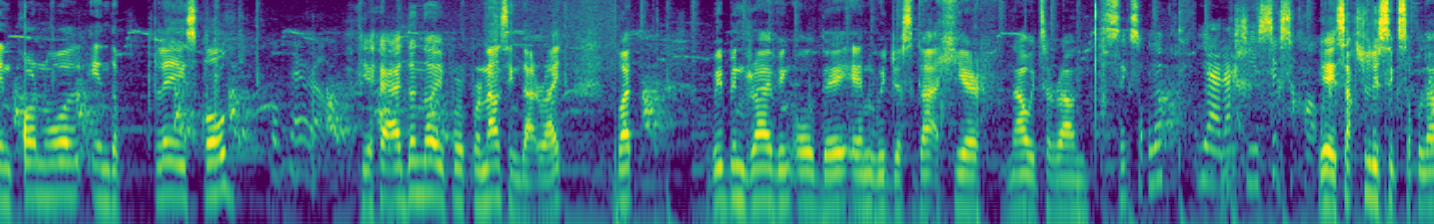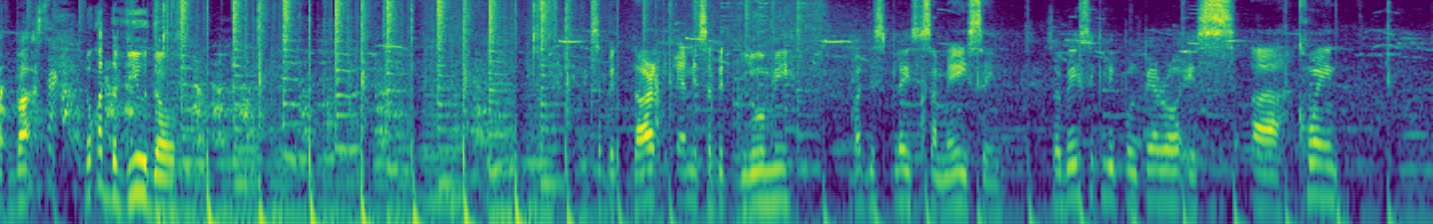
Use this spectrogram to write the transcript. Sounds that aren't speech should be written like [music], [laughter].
in Cornwall in the place called Polperro. Yeah, I don't know if we're pronouncing that right, but we've been driving all day and we just got here. Now it's around 6 o'clock? Yeah, it actually is 6 o'clock. Yeah, it's actually 6 o'clock, but Exactly. look at the view though. It's a bit dark and it's a bit gloomy, but this place is amazing. So basically, Polperro is a quaint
